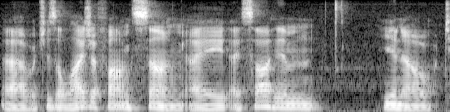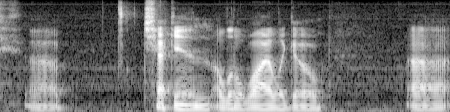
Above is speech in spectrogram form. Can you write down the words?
uh, which is Elijah Fong Sung. I, I saw him, you know, t- uh, check in a little while ago. Uh,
